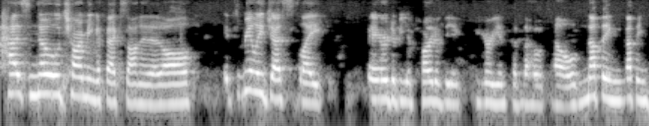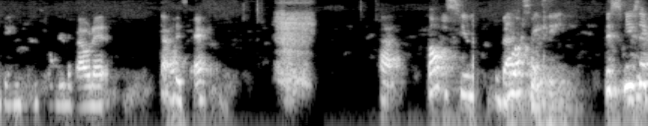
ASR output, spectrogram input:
has no charming effects on it at all. It's really just like fair to be a part of the experience of the hotel. Nothing, nothing dangerous or weird about it. Oh, okay. Uh, you, you are crazy. This music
